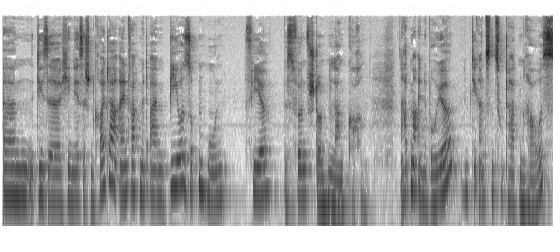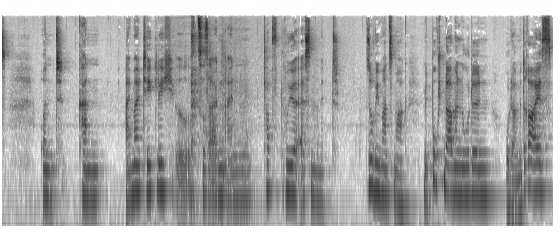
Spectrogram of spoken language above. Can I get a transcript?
Ähm, diese chinesischen Kräuter einfach mit einem Bio-Suppenhuhn vier bis fünf Stunden lang kochen. Dann hat man eine Brühe, nimmt die ganzen Zutaten raus und kann einmal täglich äh, sozusagen einen Topf Brühe essen mit so wie man es mag. Mit Buchstabennudeln oder mit Reis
